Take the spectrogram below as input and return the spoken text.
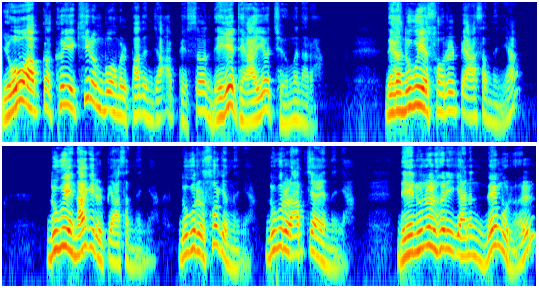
여호와 앞과 그의 기름 부음을 받은 자 앞에서 내게 대하여 정언하라. 내가 누구의 소를 빼앗았느냐? 누구의 나귀를 빼앗았느냐? 누구를 속였느냐? 누구를 압제하였느냐? 내 눈을 흐리게 하는 뇌물을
